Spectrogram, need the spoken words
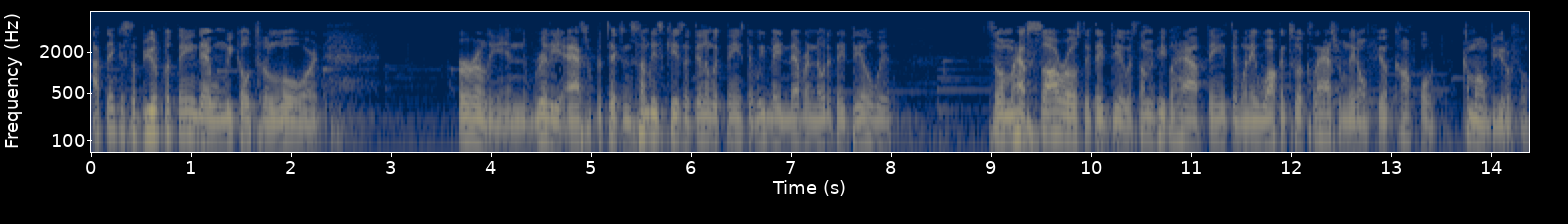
I think it's a beautiful thing that when we go to the Lord early and really ask for protection, some of these kids are dealing with things that we may never know that they deal with. Some of them have sorrows that they deal with. Some people have things that when they walk into a classroom, they don't feel comfortable. Come on, beautiful.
